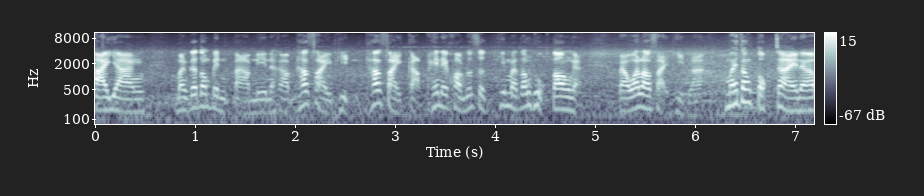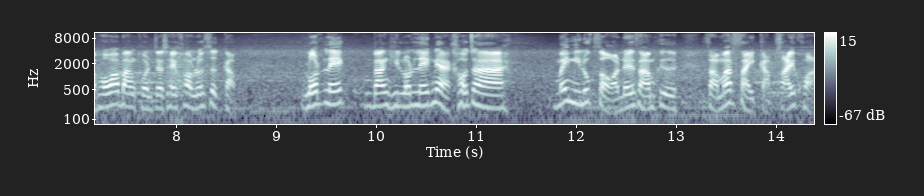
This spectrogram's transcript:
ลายยางมันก็ต้องเป็นตามนี้นะครับ ถ้าใส่ผิด ถ้าใส่กลับให้ในความรู้สึกที่มันต้องถูกต้องเนี่ยแปลว่าเราใส่ผิดละไม่ต้องตกใจนะครับ เพราะว่าบางคนจะใช้ความรู้สึกกับรถเล็ก บางทีรถเล็กเนี่ยเขาจะไม่มีลูกศรด้วยซ้ำคือสามารถใส่กลับซ้ายขวา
